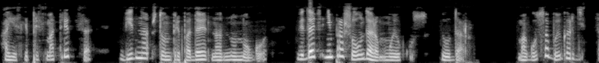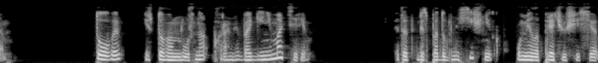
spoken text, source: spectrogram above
А если присмотреться, видно, что он припадает на одну ногу. Видать, не прошел ударом мой укус и удар. Могу собой гордиться кто вы и что вам нужно в храме богини-матери. Этот бесподобный хищник, умело прячущийся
